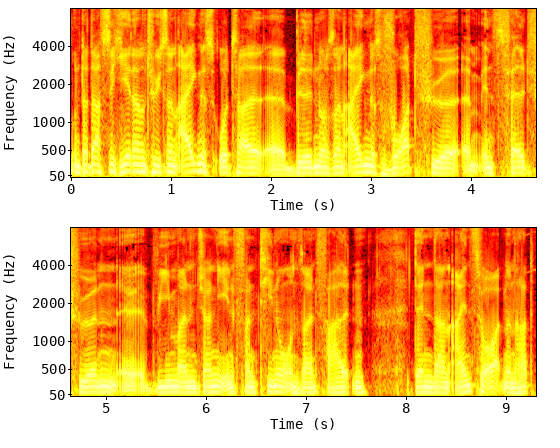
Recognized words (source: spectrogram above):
Und da darf sich jeder natürlich sein eigenes Urteil äh, bilden oder sein eigenes Wort für ähm, ins Feld führen, äh, wie man Gianni Infantino und sein Verhalten denn dann einzuordnen hat.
